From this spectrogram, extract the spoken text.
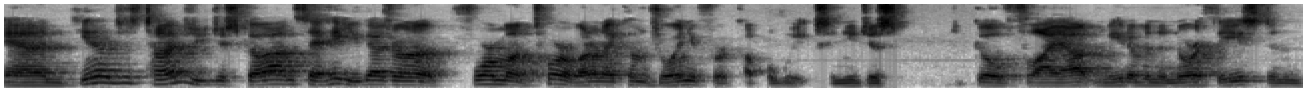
And, you know, just times you just go out and say, hey, you guys are on a four month tour. Why don't I come join you for a couple weeks? And you just go fly out and meet them in the Northeast and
